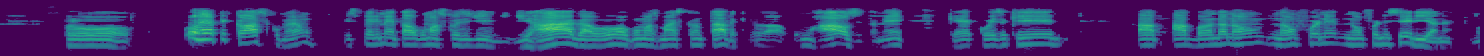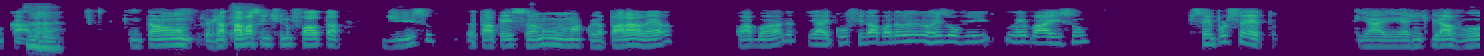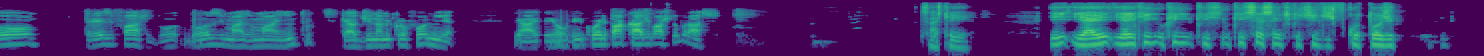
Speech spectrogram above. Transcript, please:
pro, pro rap clássico mesmo. Experimentar algumas coisas de, de raga ou algumas mais cantadas, um house também, que é coisa que a, a banda não, não, forne, não forneceria, né? No caso. Uhum. Então, eu já estava sentindo falta disso. Eu estava pensando em uma coisa paralela com a banda. E aí, com o fim da banda, eu resolvi levar isso 100%. E aí, a gente gravou 13 faixas, 12 mais uma intro, que é o Dinamicrofonia. E aí, eu vim com ele para cá, debaixo do braço. Saquei. E, e aí, e aí que, o, que, que, o que você sente que te dificultou de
